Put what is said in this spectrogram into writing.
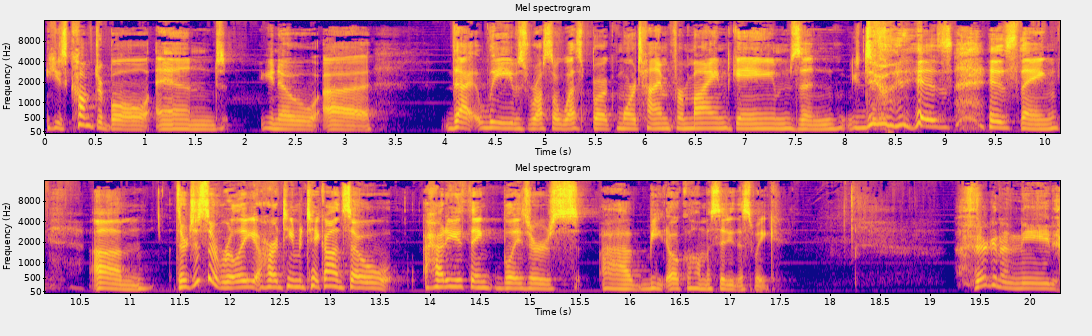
he's comfortable, and you know, uh, that leaves Russell Westbrook more time for mind games and doing his his thing. Um, they're just a really hard team to take on. So, how do you think Blazers uh, beat Oklahoma City this week? They're gonna need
